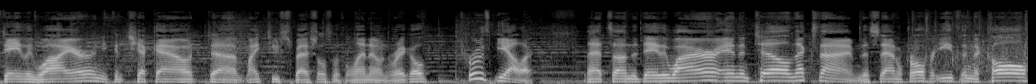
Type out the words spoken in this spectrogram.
Daily Wire, and you can check out uh, my two specials with Leno and Riggle. Truth Yeller. That's on the Daily Wire. And until next time, this is Adam Carolla for Ethan Nicole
